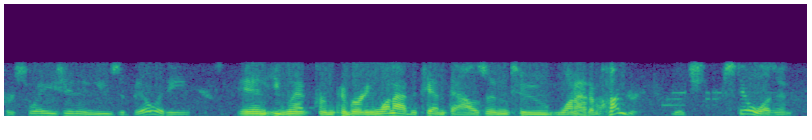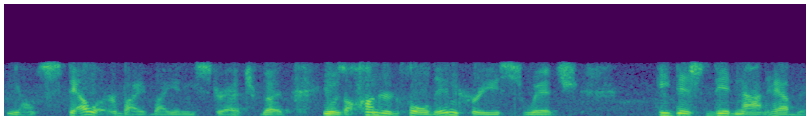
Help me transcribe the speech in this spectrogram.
persuasion and usability, and he went from converting one out of 10,000 to one out of 100, which still wasn't you know stellar by by any stretch, but it was a hundredfold increase, which he just did not have the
